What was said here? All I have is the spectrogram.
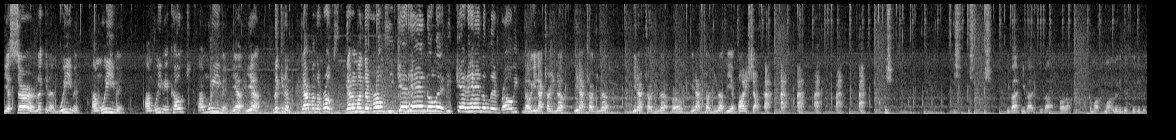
Yes, sir. Look at him weaving. I'm weaving. I'm weaving, coach. I'm weaving. Yeah, yeah. Look at him. Got him on the ropes. Got him on the ropes. He can't handle it. He can't handle it, bro. He... No, you're not charging up. You're not charging up. You're not charging up, bro. You're not charging up. Yeah, body shots. Ah, ah, ah, ah, He about, he about, he about. Hold on. Come on, come on. Look at this. Look at this.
